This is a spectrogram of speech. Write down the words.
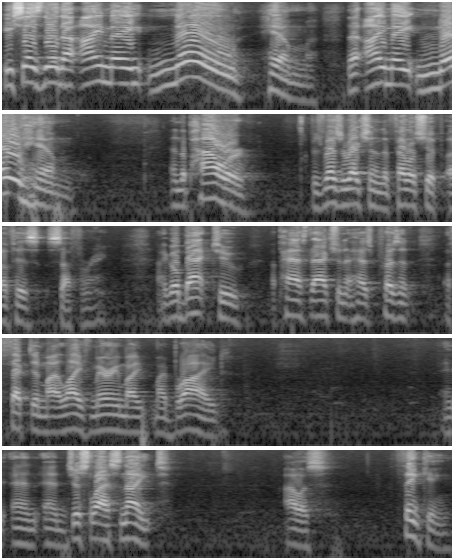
He says there that I may know him, that I may know him, and the power of his resurrection and the fellowship of his suffering. I go back to a past action that has present effect in my life, marrying my, my bride. And, and, and just last night, I was thinking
